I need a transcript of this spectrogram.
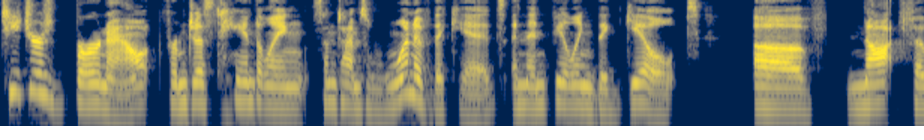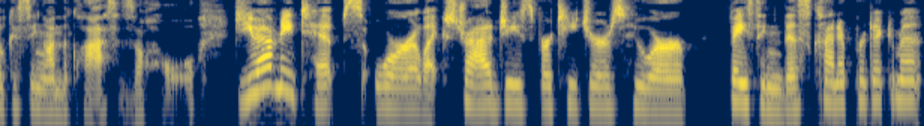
teachers burn out from just handling sometimes one of the kids and then feeling the guilt of not focusing on the class as a whole. Do you have any tips or like strategies for teachers who are facing this kind of predicament?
